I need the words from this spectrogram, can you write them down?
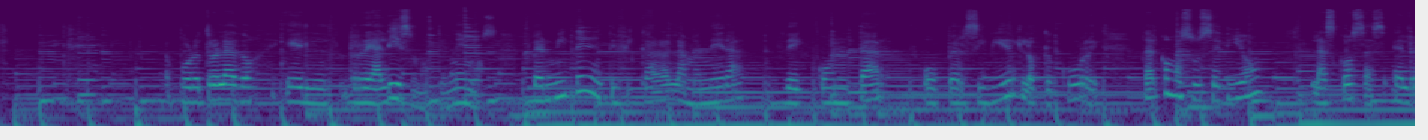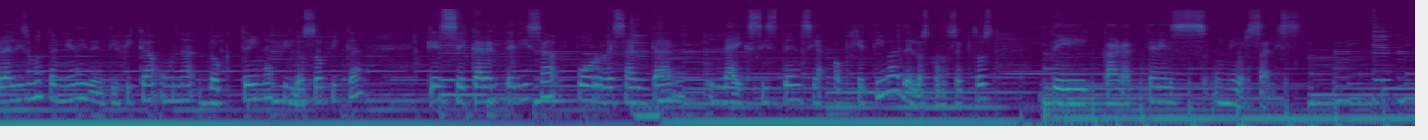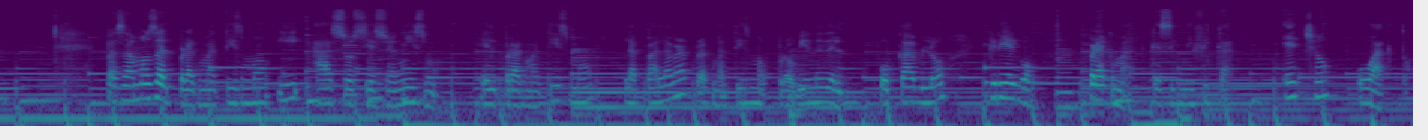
Por otro lado, el realismo tenemos permite identificar la manera de contar o percibir lo que ocurre, tal como sucedió las cosas. El realismo también identifica una doctrina filosófica que se caracteriza por resaltar la existencia objetiva de los conceptos de caracteres universales. Pasamos al pragmatismo y asociacionismo. El pragmatismo, la palabra pragmatismo proviene del vocablo griego pragma, que significa hecho o acto.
